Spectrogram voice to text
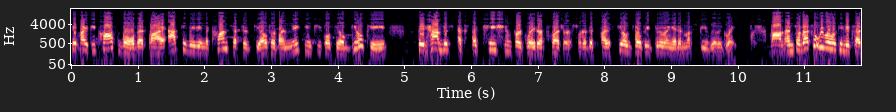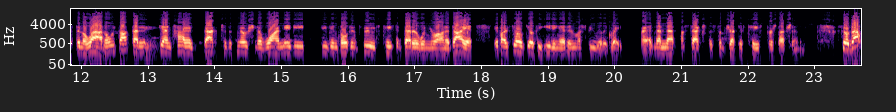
it might be possible that by activating the concept of guilt or by making people feel guilty, they'd have this expectation for greater pleasure. Sort of, if I feel guilty doing it, it must be really great. Um, and so that's what we were looking to test in the lab. And we thought that, again, ties back to this notion of why maybe these indulgent foods tasted better when you're on a diet. If I feel guilty eating it, it must be really great. And then that affects the subjective taste perceptions. So that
